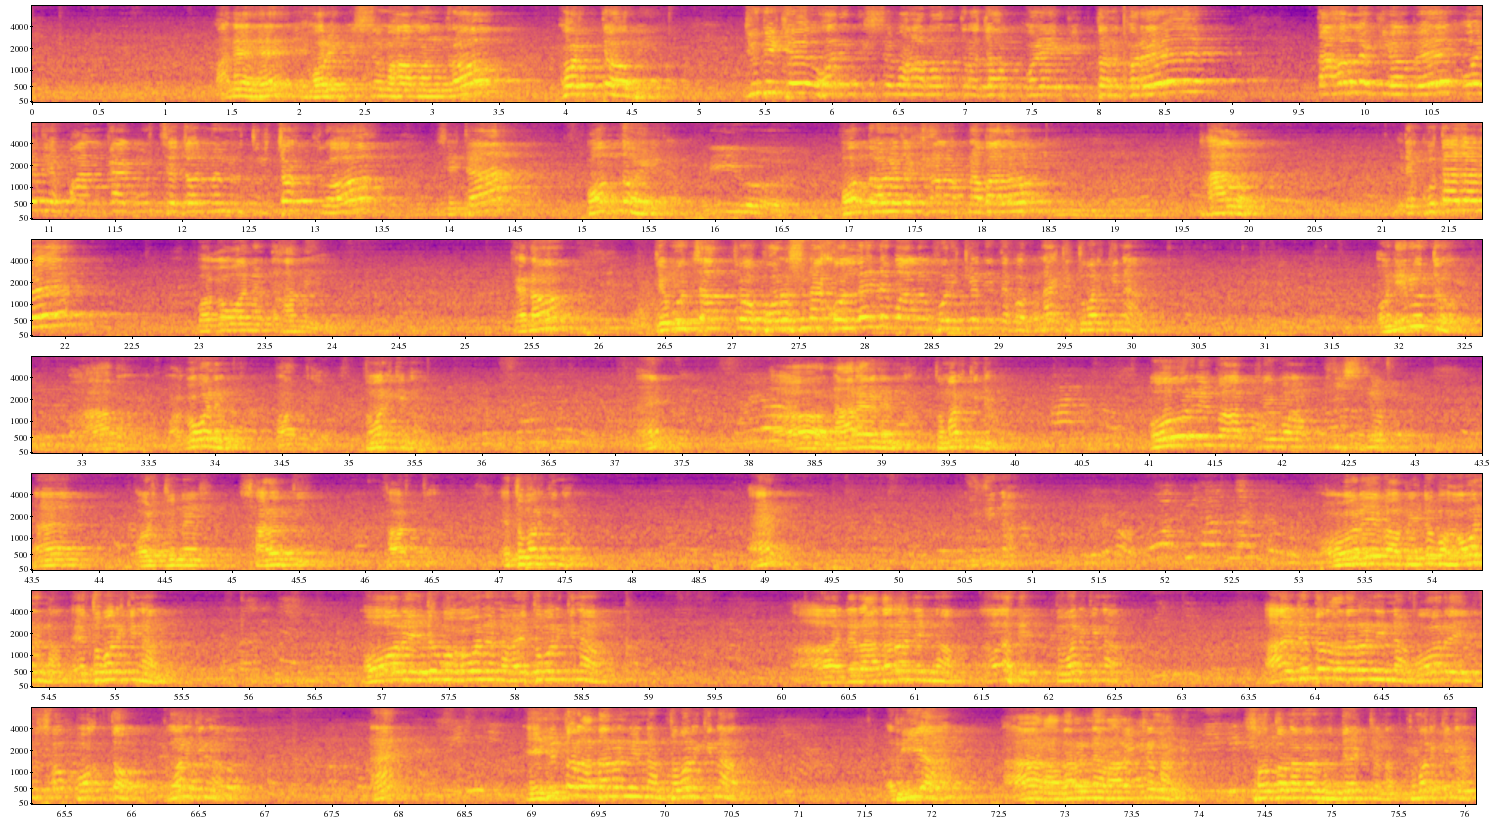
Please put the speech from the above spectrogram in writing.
মানে এই হরে কৃষ্ণ মহামন্ত্র করতে হবে। যদি কেউ হরে কৃষ্ণ মহামন্ত্র জপ করে, কীর্তন করে, তাহলে কি হবে? ওই যে পাঙ্কা ঘুরছে জন্ম মৃত্যুর চক্র, সেটা বন্ধ হয়ে যাবে। বন্ধ হয়ে যাবে, খারাপ না, ভালো? ভালো। এটা কোথায় যাবে? ভগবানের ধামে। কেন? যেমন ছাত্র পড়াশোনা করলে না ভালো পরীক্ষা দিতে পারবে, নাকি? তোমার কি নাম? অনিরুদ্ধ? ভাব ভগবানের বাপরে। তোমার কি নাম? হ্যাঁ? নারায়ণের নাম। তোমার কি নাম? ওরে বাপ রে বাপ, কৃষ্ণ। হ্যাঁ অর্জুনের সারথী, পার্থ। এ, তোমার কি নাম? হ্যাঁ? বুঝি না ওরে বাপ, এটা ভগবানের নাম। এ, তোমার কি নাম? ওরে, এটা ভগবানের নাম। এ, তোমার কি নাম? এটা রাধারানীর নাম। তোমার কি নাম? আর এটা তো রাধারানীর নাম ওরে এগুলো সব ভক্ত। তোমার কি নাম? হ্যাঁ? এটা তো রাধারানীর নাম তোমার কি নাম? রিয়া। আর রাধারানীর আরেকটা নাম। শত নামের মধ্যে একটা নাম। তোমার কি নাম?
